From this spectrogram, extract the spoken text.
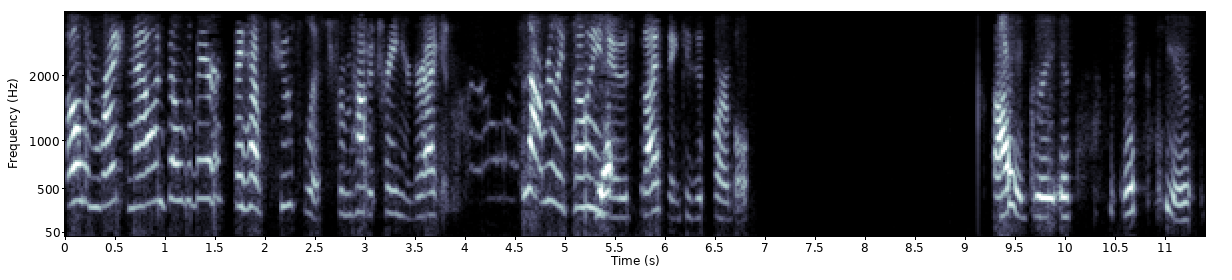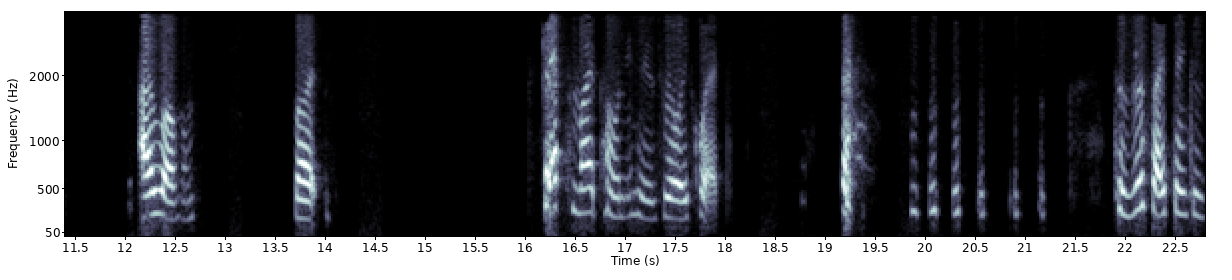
Oh, and right now in Build-A-Bear, they have Toothless from How to Train Your Dragon. It's not really pony Yep. news, but I think is adorable. I agree. It's it's cute. I love them, but that's my pony news really quick. Because this, I think, is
